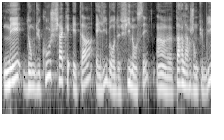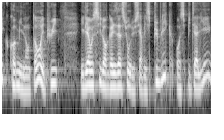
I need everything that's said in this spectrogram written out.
Mais donc du coup, chaque État est libre de financer hein, par l'argent public comme il l'entend. Et puis, il y a aussi l'organisation du service public hospitalier,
